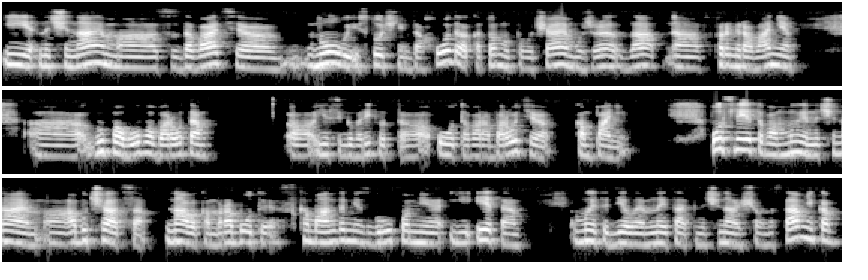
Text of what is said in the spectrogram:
и начинаем а, создавать а, новый источник дохода, который мы получаем уже за а, формирование группового оборота, если говорить вот о товарообороте компании. После этого мы начинаем обучаться навыкам работы с командами, с группами, и это мы это делаем на этапе начинающего наставника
